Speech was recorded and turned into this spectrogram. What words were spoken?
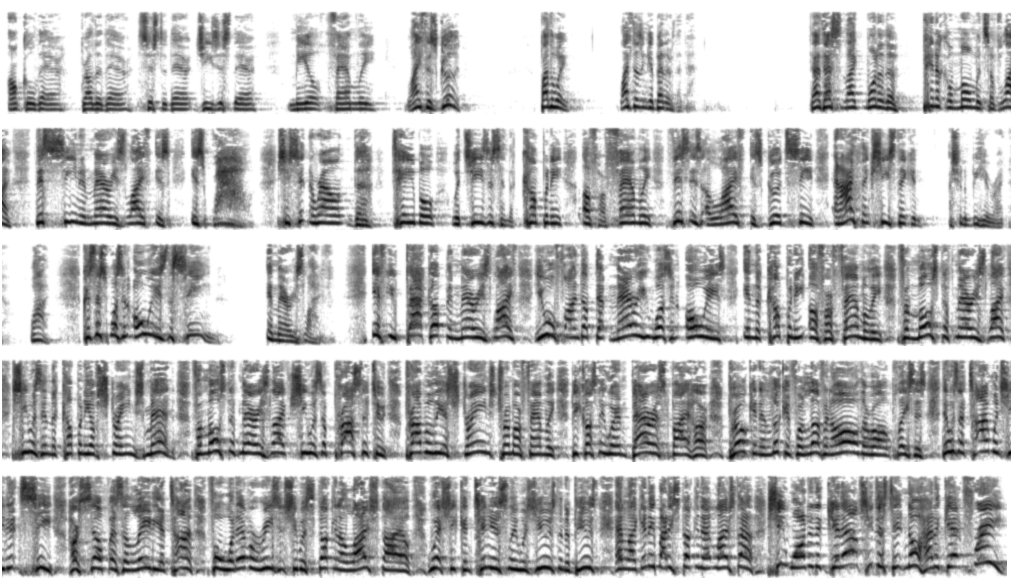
Uncle there, brother there, sister there, Jesus there, meal, family. Life is good. By the way, life doesn't get better than that. that that's like one of the pinnacle moments of life. This scene in Mary's life is, is wow. She's sitting around the table with Jesus in the company of her family. This is a life is good scene. And I think she's thinking, I shouldn't be here right now. Why? Because this wasn't always the scene in Mary's life. If you back up in Mary's life, you will find out that Mary wasn't always in the company of her family. For most of Mary's life, she was in the company of strange men. For most of Mary's life, she was a prostitute, probably estranged from her family because they were embarrassed by her, broken and looking for love in all the wrong places. There was a time when she didn't see herself as a lady, a time for whatever reason she was stuck in a lifestyle where she continuously was used and abused. And like anybody stuck in that lifestyle. She wanted to get out. She just didn't know how to get free.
